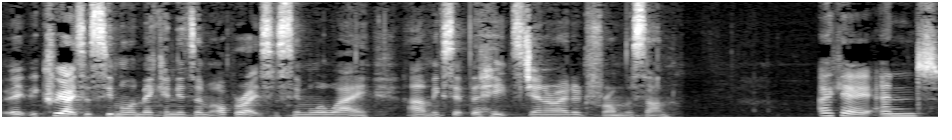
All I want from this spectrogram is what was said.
it creates a similar mechanism, operates a similar way, um, except the heat's generated from the sun. Okay, and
